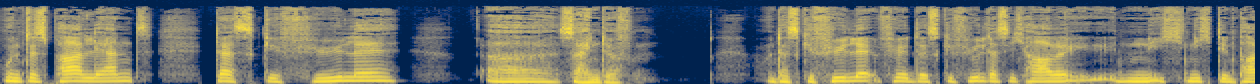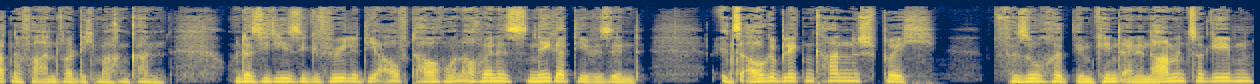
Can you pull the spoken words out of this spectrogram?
und das Paar lernt, dass Gefühle äh, sein dürfen. Und das Gefühl, für das Gefühl, das ich habe, ich nicht den Partner verantwortlich machen kann. Und dass ich diese Gefühle, die auftauchen, und auch wenn es negative sind, ins Auge blicken kann, sprich, versuche dem Kind einen Namen zu geben,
